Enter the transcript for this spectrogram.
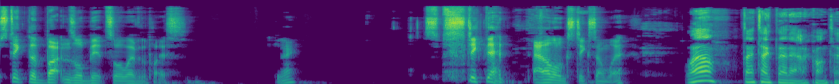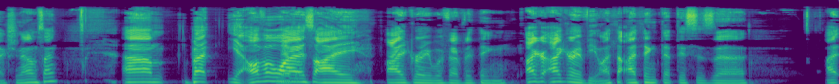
stick the buttons or bits all over the place. You know, S- stick that analog stick somewhere. Well, don't take that out of context. You know what I'm saying? Um, but yeah, otherwise, Never. I I agree with everything. I, I agree with you. I th- I think that this is a I,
